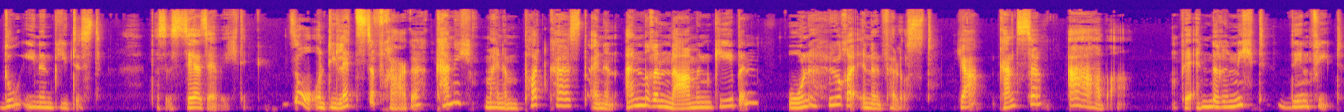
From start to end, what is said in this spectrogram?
du ihnen bietest. Das ist sehr, sehr wichtig. So, und die letzte Frage, kann ich meinem Podcast einen anderen Namen geben, ohne Hörerinnenverlust? Ja, kannst du, aber verändere nicht den Feed.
